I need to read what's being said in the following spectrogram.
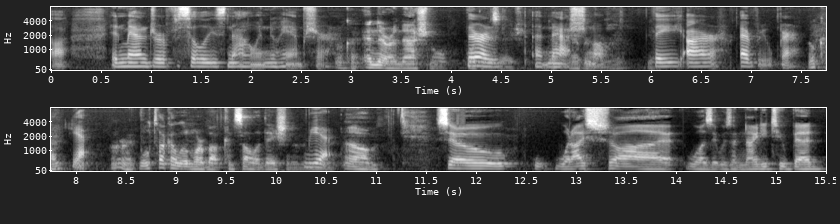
uh, and manager of facilities now in New Hampshire. Okay, and they're a national They're organization. a Yeah, national. right? Yeah. They are everywhere. Okay. Yeah. All right. We'll talk a little more about consolidation. A Yeah. Um, so what I saw was it was a 92 bed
